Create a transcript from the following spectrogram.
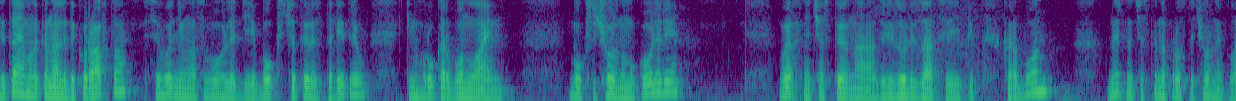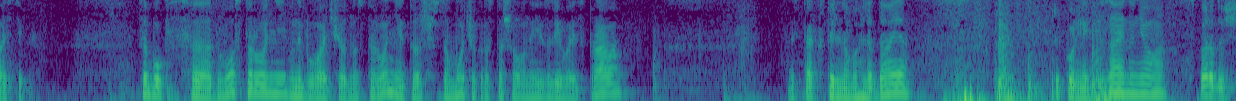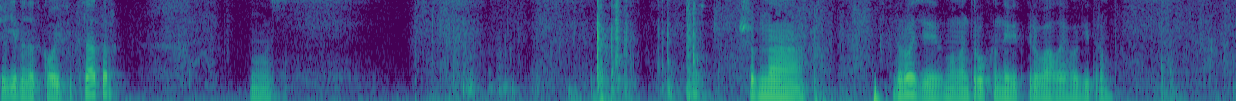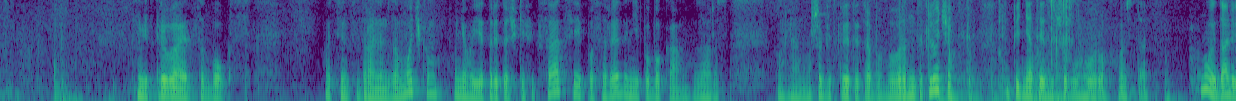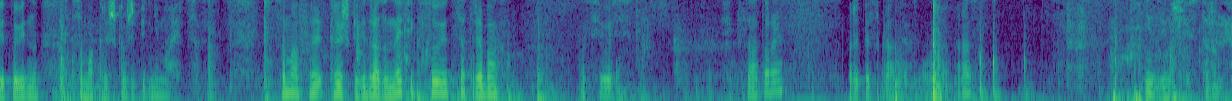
Вітаємо на каналі Декоравто. Сьогодні у нас в огляді бокс 400 літрів Kinguru Carbon Line. Бокс у чорному кольорі. Верхня частина з візуалізацією під карбон. Нижня частина просто чорний пластик. Це бокс е, двосторонній, вони бувають ще односторонні, тож замочок розташований і зліва, і справа. Ось так стильно виглядає. Прикольний дизайн у нього. Спереду ще є додатковий фіксатор. Ось. Щоб на дорозі в момент руху не відкривало його вітром. Відкривається бокс оцим центральним замочком. У нього є три точки фіксації посередині і по бокам. Зараз оглянемо. Щоб відкрити, треба повернути ключик і підняти язичок вгору. Ось так. Ну і далі, відповідно, сама кришка вже піднімається. Сама кришка відразу не фіксується, треба оці ось фіксатори притискати. Отак, раз. І з іншої сторони.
